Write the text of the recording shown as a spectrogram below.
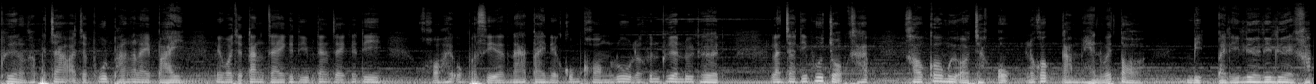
เพื่อนของข้าพเจ้าอาจจะพูดพังอะไรไป ไม่ว่าจะตั้งใจก็ดีไม่ตั้งใจก็ดี ขอให้องค์พระศรีรัตนตรัยเนี่ยคุ้มครองลูกและเพื่อนๆด้วยเถิด หลังจากที่พูดจบครับ เขาก็มือออกจากอก แล้วก็กำแฮนไว้ต่อ บิดไปเรื่อยๆเรื่อยๆครับ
